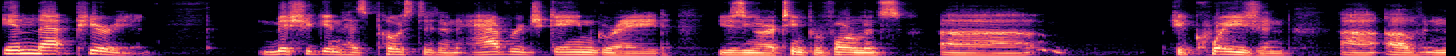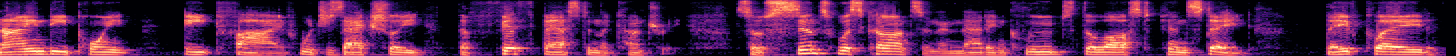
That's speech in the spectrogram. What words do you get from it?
In that period, Michigan has posted an average game grade using our team performance uh, equation uh, of 90.8 8.85, which is actually the fifth best in the country. So since Wisconsin, and that includes the loss to Penn State, they've played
